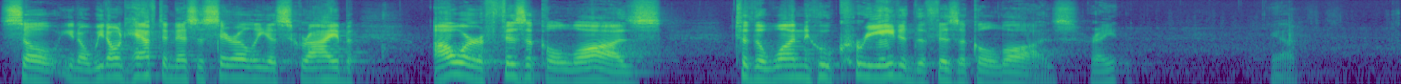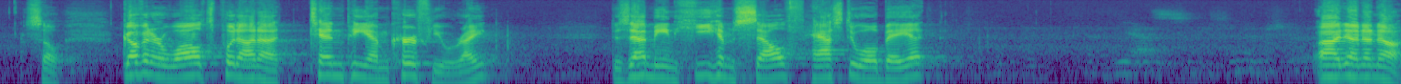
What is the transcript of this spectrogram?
So, you know, we don't have to necessarily ascribe our physical laws to the one who created the physical laws, right? Yeah. So, Governor Walz put on a 10 p.m. curfew, right? Does that mean he himself has to obey it? Yes. Uh, no, no, no.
